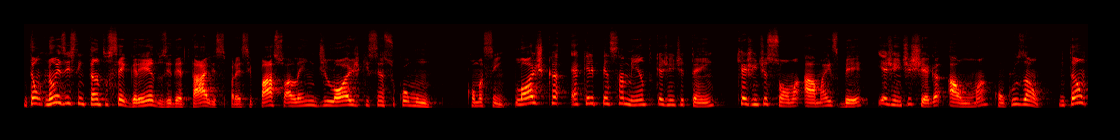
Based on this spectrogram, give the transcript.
Então, não existem tantos segredos e detalhes para esse passo além de lógica e senso comum. Como assim? Lógica é aquele pensamento que a gente tem que a gente soma A mais B e a gente chega a uma conclusão. Então,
